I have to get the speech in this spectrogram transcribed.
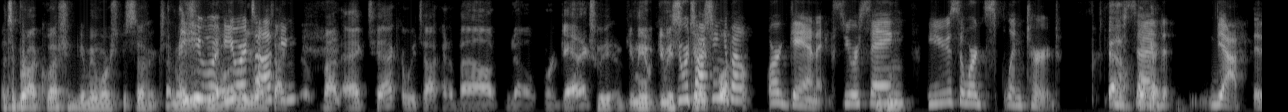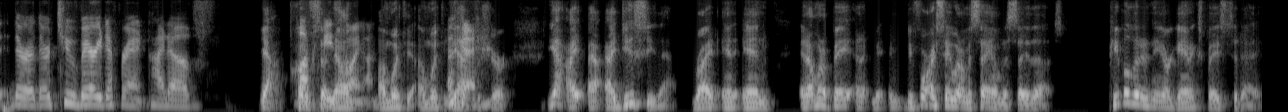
That's a broad question. Give me more specifics. I mean, you, you, know, you were talking talk about ag tech. Are we talking about you know organics? We give me give me. You were talking about organics. You were saying mm-hmm. you used the word splintered. Yeah, you said, okay. yeah, there there are two very different kind of yeah philosophies now, going on. I'm with you. I'm with you. Yeah, for sure. Yeah, I, I, I do see that right, and and and I'm going to pay before I say what I'm going to say. I'm going to say this. People that are in the organic space today,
